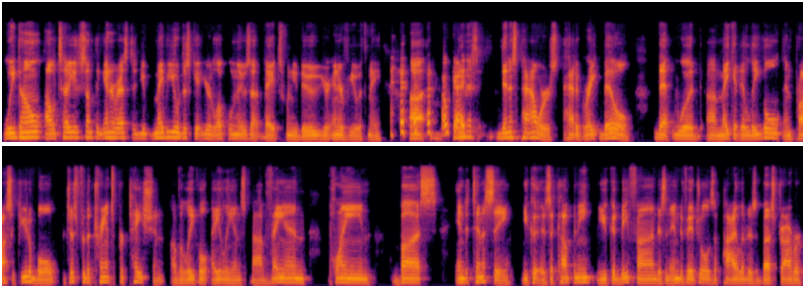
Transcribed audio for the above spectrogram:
We don't. I'll tell you something interesting. You maybe you'll just get your local news updates when you do your interview with me. Uh, okay. Dennis Dennis Powers had a great bill that would uh, make it illegal and prosecutable just for the transportation of illegal aliens by van, plane, bus into Tennessee. You could, as a company, you could be fined as an individual, as a pilot, as a bus driver,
